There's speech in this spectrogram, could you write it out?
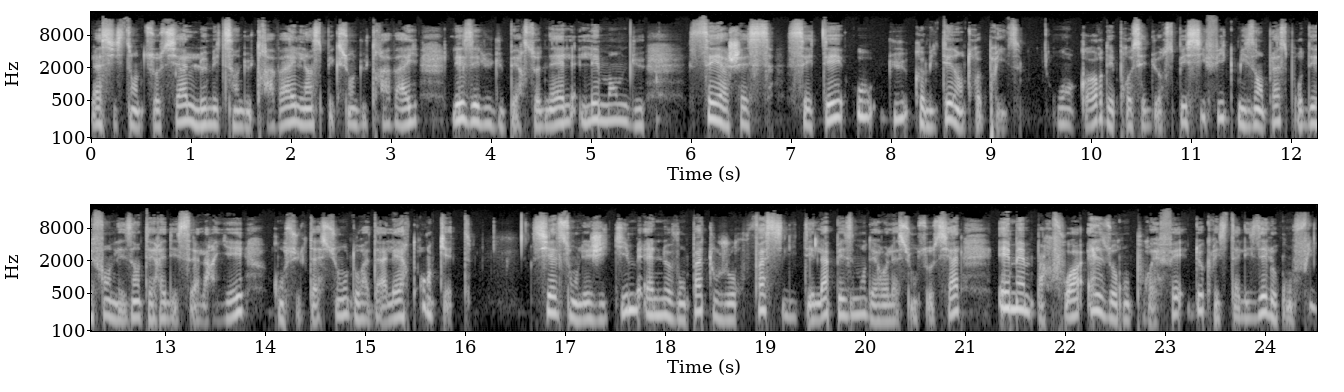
l'assistante sociale, le médecin du travail, l'inspection du travail, les élus du personnel, les membres du CHSCT ou du comité d'entreprise ou encore des procédures spécifiques mises en place pour défendre les intérêts des salariés, consultation, droit d'alerte, enquête. Si elles sont légitimes, elles ne vont pas toujours faciliter l'apaisement des relations sociales et même parfois elles auront pour effet de cristalliser le conflit.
